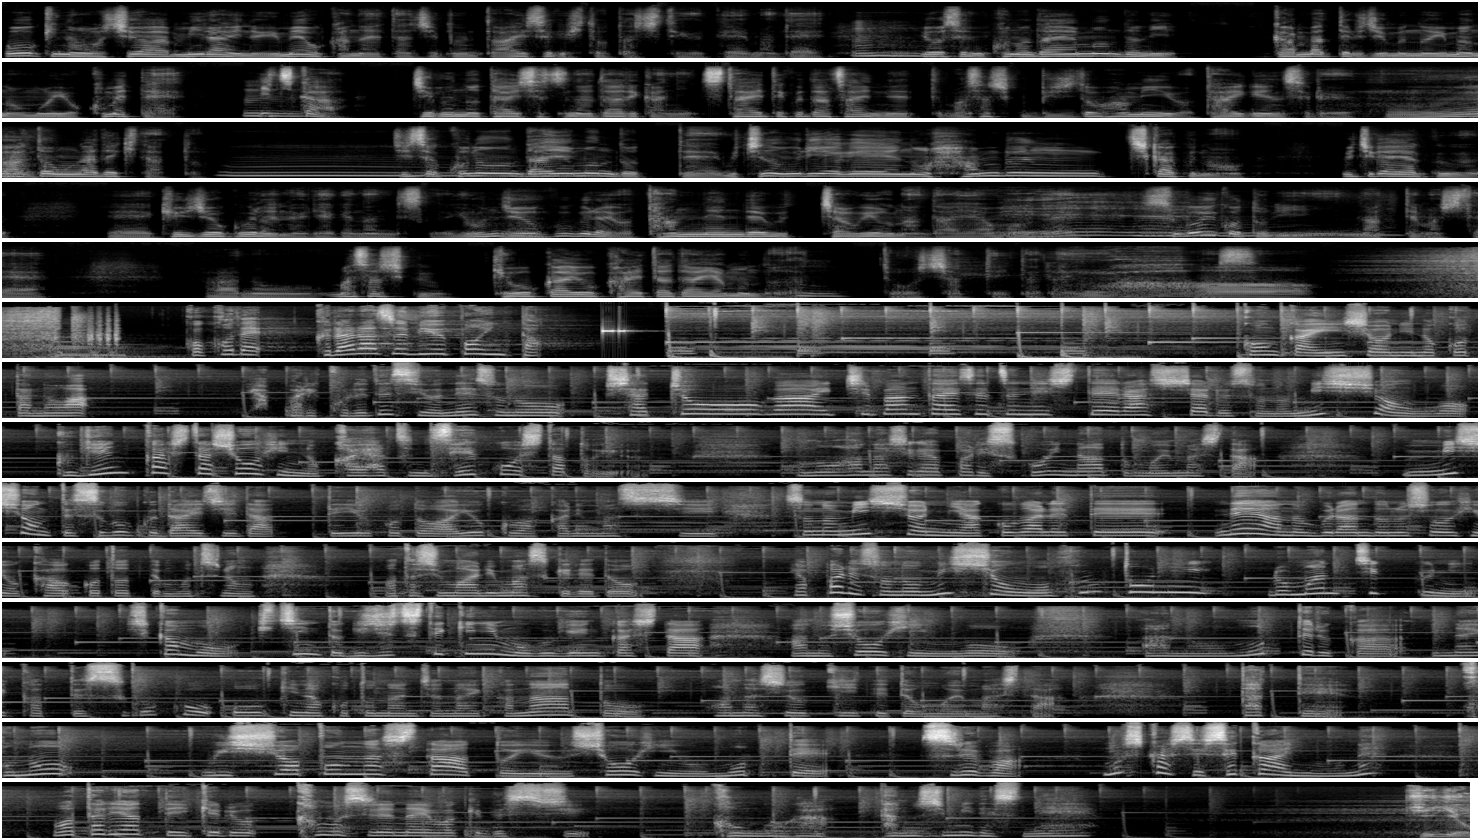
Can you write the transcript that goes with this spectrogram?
大きな星は未来の夢を叶えた自分と愛する人たちというテーマで、うん要するにこのダイヤモンドに頑張ってる自分の今の思いを込めて、いつか自分の大切な誰かに伝えてくださいねってまさしくビジトファミリーを体現するうん。バトンができたと。うん実はこのダイヤモンドってうちの売り上げの半分近くのうちが約、えー90億ぐらいの売り上げなんですけど40億ぐらいを単年で売っちゃうようなダイヤモンドで、ええすごいことになってましてあのまさしく業界を変えたダイヤモンドだうんとおっしゃっていただいております。わここで Clara's viewpoint。今回印象に残ったのはやっぱりこれですよね。その社長が一番大切にしてらっしゃるそのミッションを具現化した商品の開発に成功したというこのお話がやっぱりすごいなと思いました。ミッションってすごく大事だっていうことはよくわかりますしそのミッションに憧れてねあのブランドの商品を買うことってもちろん私もありますけれどやっぱりそのミッションを本当にロマンチックにしかもきちんと技術的にも具現化したあの商品をあの持ってるかいないかってすごく大きなことなんじゃないかなとお話を聞いてて思いました。だってこの「Wish Upon a Star」という商品を持ってすればもしかして世界にもね渡り合っていけるかもしれないわけですし今後が楽しみですね。企業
